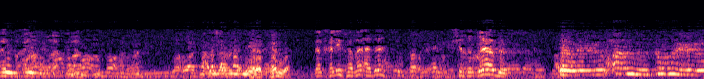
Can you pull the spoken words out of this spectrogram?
ايوه ايوه ده الخليفه بقى ده الشيخ غابر قل الحمد لله.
